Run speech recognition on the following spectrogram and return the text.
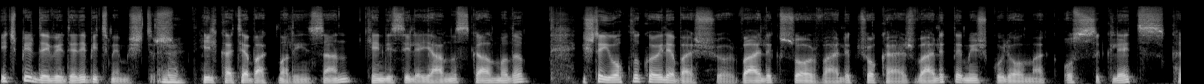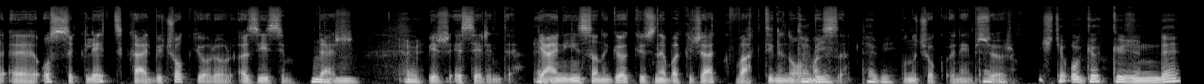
Hiçbir devirde de bitmemiştir. Evet. Hilkate bakmalı insan, kendisiyle yalnız kalmalı. İşte yokluk öyle başlıyor. Varlık zor, varlık çok ağır. Varlıkla meşgul olmak, o sıklet, e, o sıklet kalbi çok yorur azizim der. Hı hı evet. bir eserinde. Evet. Yani insanın gökyüzüne bakacak vaktinin olması. Tabii, tabii. Bunu çok önemsiyorum. Tabii. İşte o gökyüzünde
